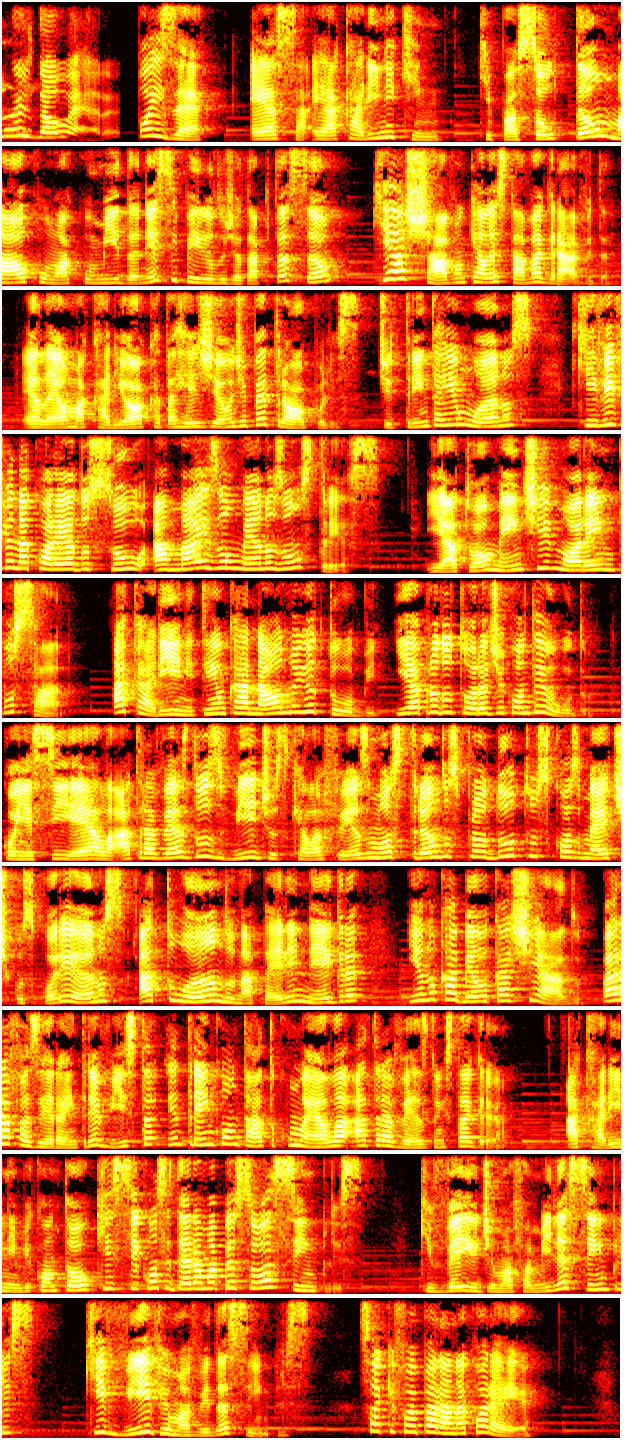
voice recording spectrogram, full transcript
Mas não era. Pois é, essa é a Karine Kim, que passou tão mal com a comida nesse período de adaptação que achavam que ela estava grávida. Ela é uma carioca da região de Petrópolis, de 31 anos que vive na Coreia do Sul há mais ou menos uns três e atualmente mora em Busan. A Karine tem um canal no YouTube e é produtora de conteúdo. Conheci ela através dos vídeos que ela fez mostrando os produtos cosméticos coreanos atuando na pele negra e no cabelo cacheado. Para fazer a entrevista, entrei em contato com ela através do Instagram. A Karine me contou que se considera uma pessoa simples, que veio de uma família simples, que vive uma vida simples, só que foi parar na Coreia.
